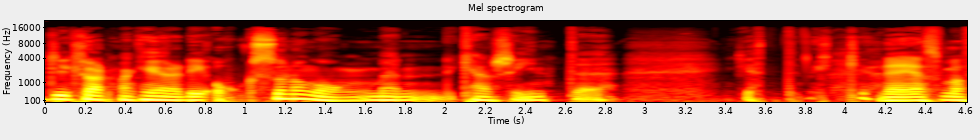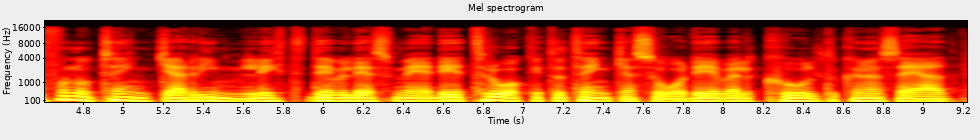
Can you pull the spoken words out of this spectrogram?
det är klart att man kan göra det också någon gång, men kanske inte jättemycket. Nej, alltså man får nog tänka rimligt. Det är väl det som är, det är tråkigt att tänka så. Det är väl coolt att kunna säga att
